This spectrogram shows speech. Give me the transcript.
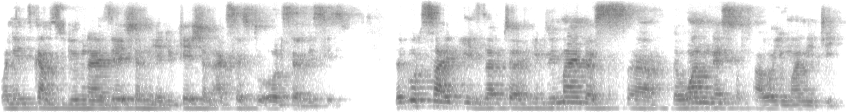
when it comes to immunization, education, access to all services. The good side is that uh, it reminds us uh, the oneness of our humanity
